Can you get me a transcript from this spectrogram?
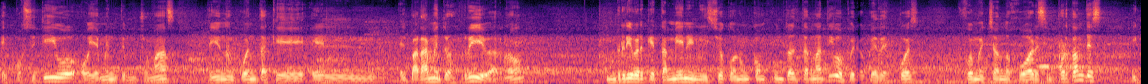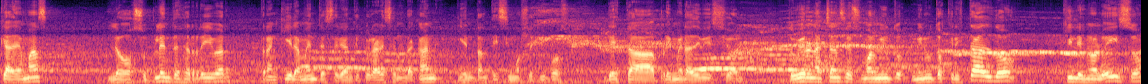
es positivo, obviamente mucho más, teniendo en cuenta que el, el parámetro es River, ¿no? Un River que también inició con un conjunto alternativo, pero que después fue mechando jugadores importantes y que además los suplentes de River tranquilamente serían titulares en Huracán y en tantísimos equipos de esta primera división. Tuvieron la chance de sumar minutos, Cristaldo, Quiles no lo hizo,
